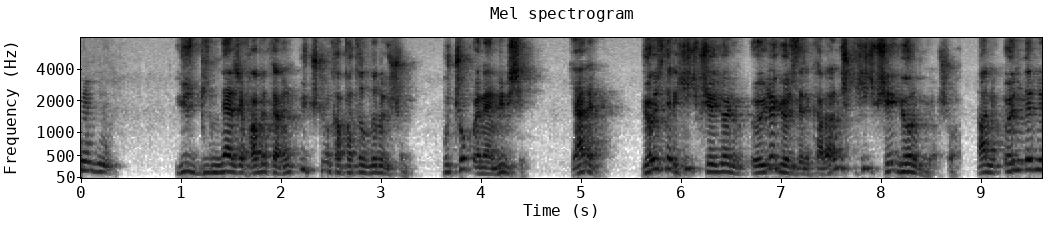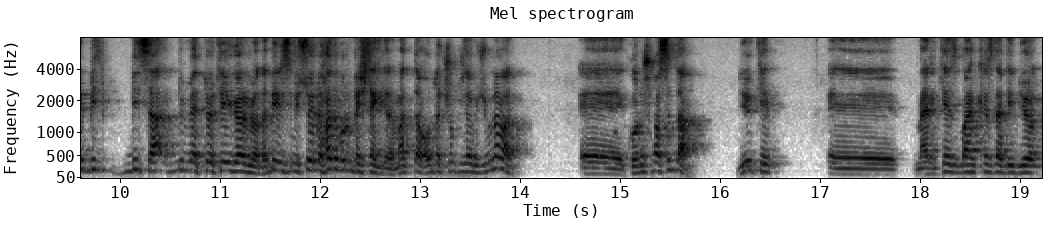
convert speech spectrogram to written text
Hı hı. Yüz binlerce fabrikanın 3 gün kapatıldığını düşünün. Bu çok önemli bir şey. Yani Gözleri hiçbir şey görmüyor. Öyle gözleri kararmış ki hiçbir şey görmüyor şu an. Hani önlerini bir, bir, saat, bir metre öteyi görmüyorlar. Birisi bir söylüyor hadi bunun peşine gidelim. Hatta orada çok güzel bir cümle var. Ee, konuşmasında diyor ki e, Merkez Bankası'da bir diyor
